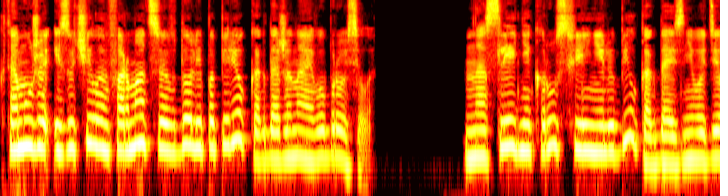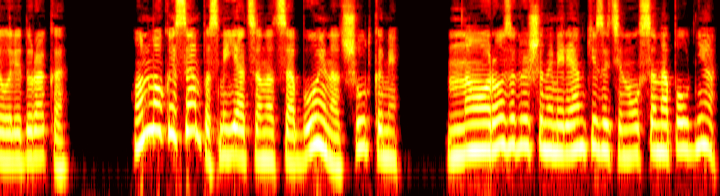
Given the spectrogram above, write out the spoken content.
К тому же изучил информацию вдоль и поперек, когда жена его бросила. Наследник Русфии не любил, когда из него делали дурака. Он мог и сам посмеяться над собой, над шутками, но розыгрыш намерянки затянулся на полдня.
